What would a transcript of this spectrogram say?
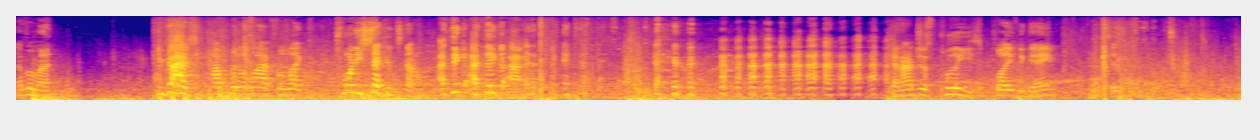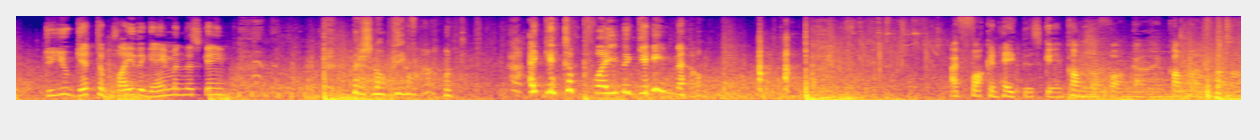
Never mind. You guys, I've been alive for like 20 seconds now. I think, I think, I... Can I just please play the game? Do you get to play the game in this game? There's nobody around. I get to play the game now. I fucking hate this game. Come the fuck on. Come on, come on.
